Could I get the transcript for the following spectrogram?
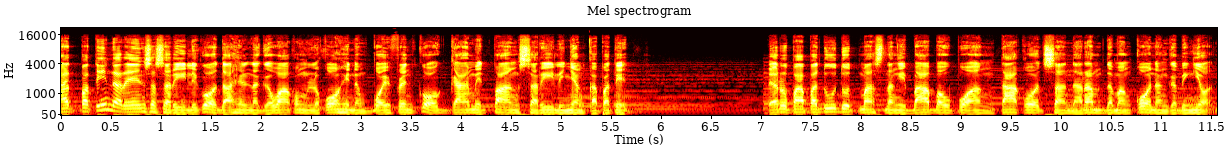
at pati na rin sa sarili ko dahil nagawa kong lokohin ng boyfriend ko gamit pa ang sarili niyang kapatid. Pero papadudot mas nang ibabaw po ang takot sa naramdaman ko ng gabing yon.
